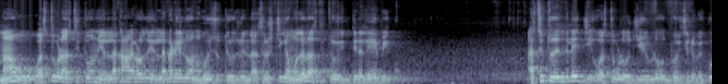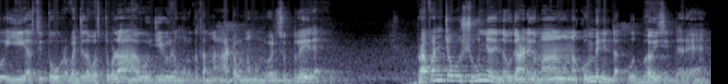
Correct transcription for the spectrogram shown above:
ನಾವು ವಸ್ತುಗಳ ಅಸ್ತಿತ್ವವನ್ನು ಎಲ್ಲ ಕಾಲಗಳಲ್ಲೂ ಎಲ್ಲ ಕಡೆಯಲ್ಲೂ ಅನುಭವಿಸುತ್ತಿರುವುದರಿಂದ ಸೃಷ್ಟಿಗೆ ಮೊದಲು ಅಸ್ತಿತ್ವ ಇದ್ದಿರಲೇಬೇಕು. ಅಸ್ತಿತ್ವದಿಂದಲೇ ಜೀ, ವಸ್ತುಗಳು, ಜೀವಿಗಳು ಉದ್ಭವಿಸಿರಬೇಕು. ಈ ಅಸ್ತಿತ್ವವು ಪ್ರಪಂಚದ ವಸ್ತುಗಳ ಹಾಗೂ ಜೀವಿಗಳ ಮೂಲಕ ತನ್ನ ಆಟವನ್ನು ಮುಂದುವರಿಸುತ್ತಲೇ ಇದೆ. ಪ್ರಪಂಚವು ಶೂನ್ಯದಿಂದ, ಉದಾಹರಣೆಗೆ ಮಾನವನ ಕೊಂಬಿನಿಂದ ಉದ್ಭವಿಸಿದ್ದರೆ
